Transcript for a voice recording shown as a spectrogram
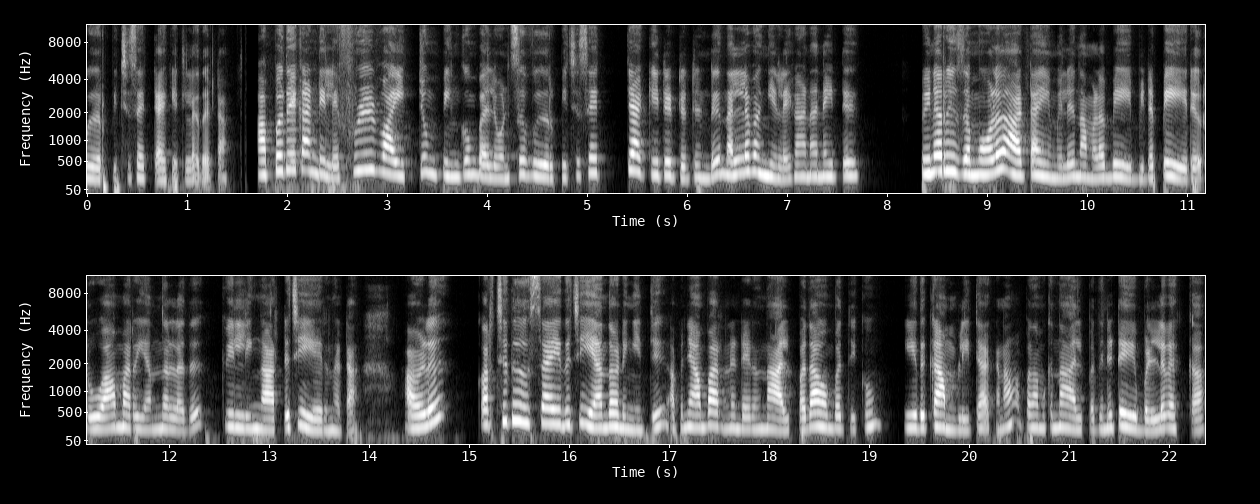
വീർപ്പിച്ച് സെറ്റാക്കിയിട്ടുള്ളത് കേട്ടോ. അപ്പോൾ ഇതേ കണ്ടില്ലേ ഫുൾ വൈറ്റും പിങ്കും ബലൂൺസ് വീർപ്പിച്ച് സെറ്റാക്കിയിട്ട് ഇട്ടിട്ടുണ്ട്. നല്ല ഭംഗിയല്ലേ കാണാനായിട്ട്? പിന്നെ റിസമോൾ ആ ടൈമിൽ നമ്മളെ ബേബിയുടെ പേര് റുവാ മറിയം എന്നുള്ളത് ക്വില്ലിങ് ആർട്ട് ചെയ്യായിരുന്നു കേട്ടോ. അവൾ കുറച്ച് ദിവസമായി ഇത് ചെയ്യാൻ തുടങ്ങിയിട്ട്. അപ്പം ഞാൻ പറഞ്ഞിട്ടുണ്ടായിരുന്നു നാൽപ്പതാവുമ്പോഴത്തേക്കും ഇത് കംപ്ലീറ്റ് ആക്കണം. അപ്പോൾ നമുക്ക് നാൽപ്പതിന് ടേബിളിൽ വെക്കാം.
